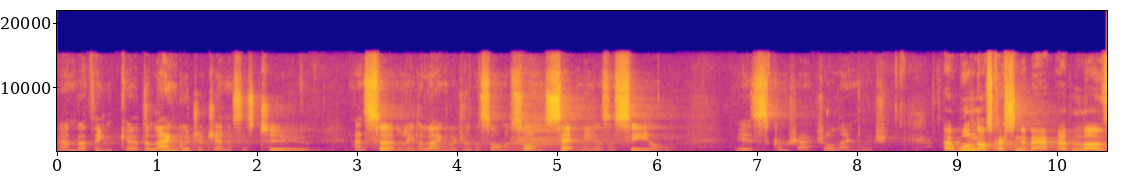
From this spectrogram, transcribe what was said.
and I think uh, the language of Genesis 2, and certainly the language of the Song of Songs, set me as a seal, is contractual language. Uh, one last question about uh, love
